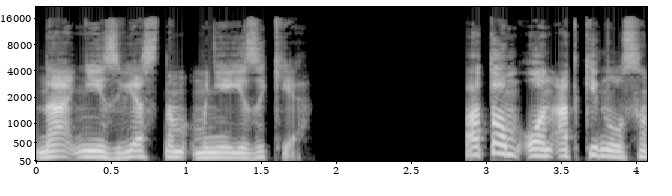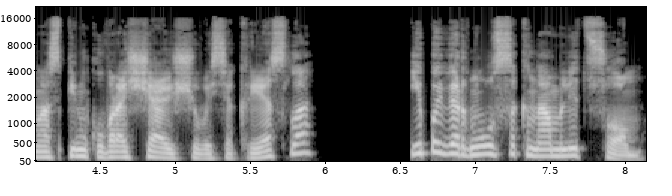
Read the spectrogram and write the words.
на неизвестном мне языке. Потом он откинулся на спинку вращающегося кресла и повернулся к нам лицом.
